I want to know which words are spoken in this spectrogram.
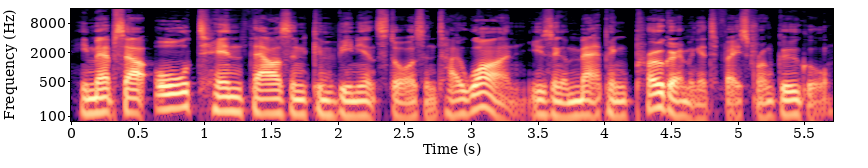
He maps out all 10,000 convenience stores in Taiwan using a mapping programming interface from Google.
